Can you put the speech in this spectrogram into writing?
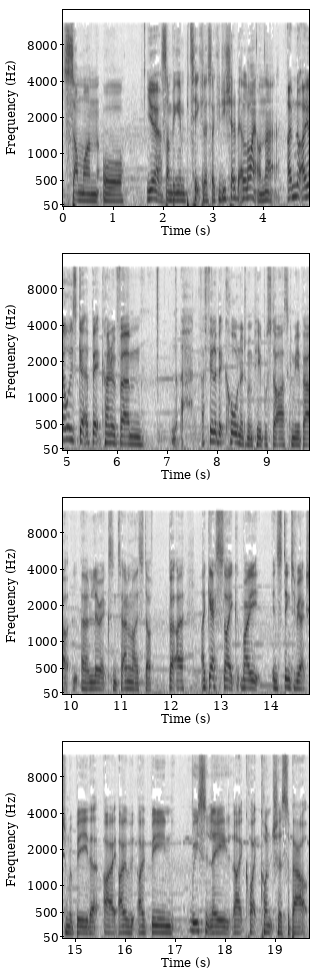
someone or Yeah, something in particular. So could you shed a bit of light on that? I'm not. I always get a bit kind of. Um, I feel a bit cornered when people start asking me about uh, lyrics and to analyze stuff. But I, I guess like my instinctive reaction would be that I, I I've been recently like quite conscious about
